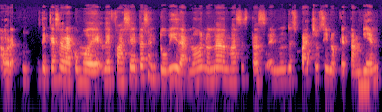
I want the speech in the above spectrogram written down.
ahora, ¿de qué será? Como de, facetas en tu vida, ¿no? No nada más estás en un despacho, sino que también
